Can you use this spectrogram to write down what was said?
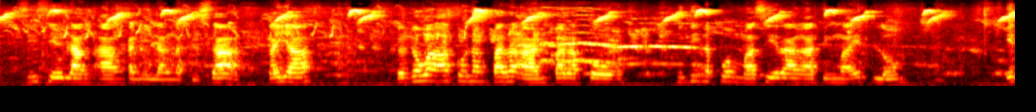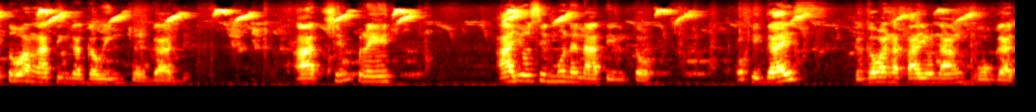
sisiw lang ang kanilang napisa. Kaya gagawa ako ng paraan para po hindi na po masira ang ating mga itlog. Ito ang ating gagawing pugad. At syempre, ayusin muna natin to. Okay guys, gagawa na tayo ng pugad.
